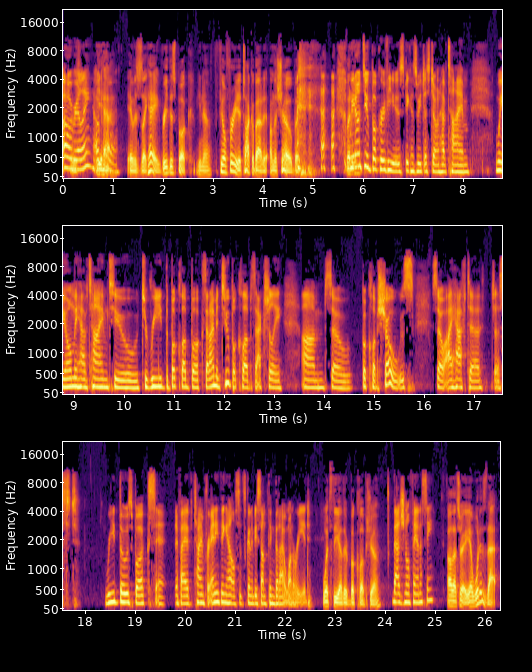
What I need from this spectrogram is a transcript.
Oh, really? Oh, yeah, cool. it was like, hey, read this book. You know, feel free to talk about it on the show, but but we it- don't do book reviews because we just don't have time. We only have time to to read the book club books, and I'm in two book clubs actually. Um, so book club shows. So I have to just read those books, and if I have time for anything else, it's going to be something that I want to read. What's the other book club show? Vaginal fantasy. Oh, that's right. Yeah, what is that?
